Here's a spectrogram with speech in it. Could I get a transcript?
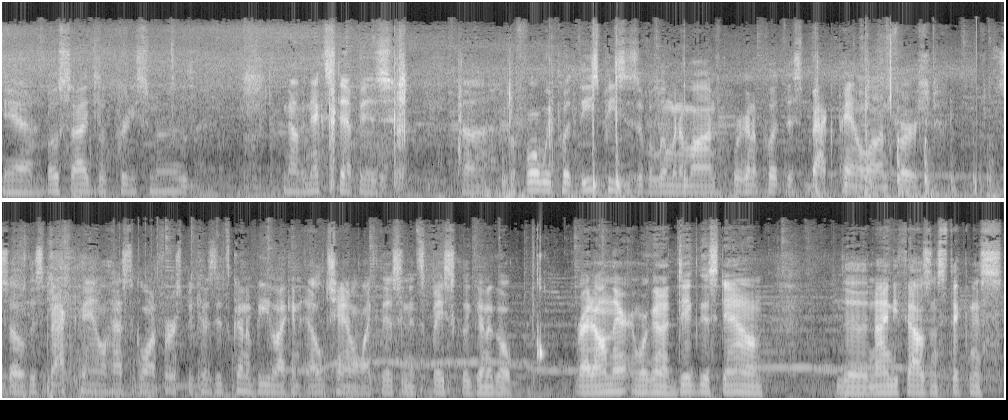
Yeah, both sides look pretty smooth. Now the next step is, uh, before we put these pieces of aluminum on, we're gonna put this back panel on first. So this back panel has to go on first because it's gonna be like an L channel like this and it's basically gonna go right on there and we're gonna dig this down the 90 thousandths thickness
